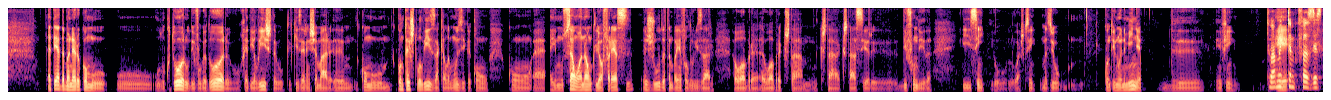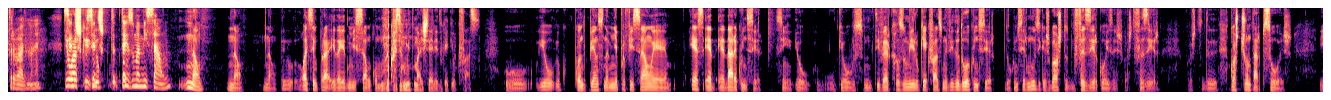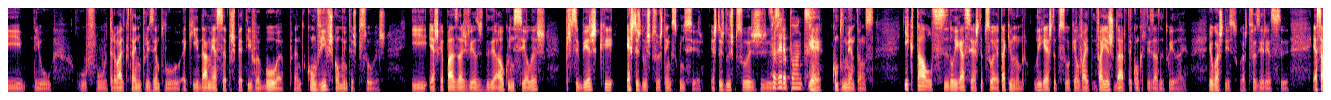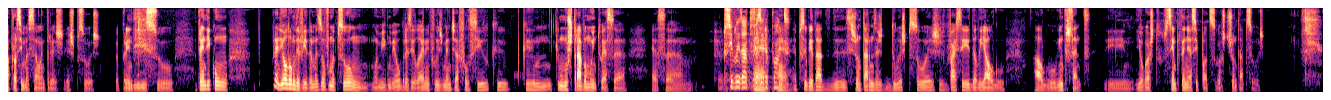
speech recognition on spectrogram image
até da maneira como o, o, locutor, o divulgador, o radialista, o que quiserem chamar, hum, como contextualiza aquela música com, com a, a, emoção ou não que lhe oferece, ajuda também a valorizar a obra, a obra que, está, que, está, que está a ser eh, difundida. E sim, eu, eu acho que sim. Mas eu continuo na minha de, enfim. Tu há muito é... tempo que fazes esse trabalho, não é? Eu sentes, acho que sentes eu... que tens uma missão? Não, não, não. Eu olho sempre para a ideia de missão como uma coisa muito mais séria do que aquilo que faço. O, eu, eu quando penso na minha profissão é, é, é, é, dar a conhecer. Sim, eu, o que eu, se me tiver que resumir o que é que fazes na vida, dou a conhecer dou a conhecer músicas, gosto de fazer coisas, gosto de fazer, gosto de, gosto de juntar pessoas. E, e o, o, o, trabalho que tenho, por exemplo, aqui dá-me essa perspectiva boa. Portanto, convives com muitas pessoas e és capaz, às vezes, de, ao conhecê-las, perceberes que estas duas pessoas têm que se conhecer. Estas duas pessoas. Eh, Fazer a ponte. É, complementam-se. E que tal se ligasse a esta pessoa? Está aqui o número. Liga a esta pessoa que ele vai, vai ajudar-te a concretizar a tua ideia. Eu gosto disso, gosto de fazer esse, essa aproximação entre as, as pessoas. Aprendi isso, aprendi com. Aprendi ao longo da vida, mas houve uma pessoa, um, um amigo meu, brasileiro, infelizmente já falecido, que, que, que mostrava muito essa, essa possibilidade de fazer é, a ponte. É, a possibilidade de se juntarmos as duas pessoas, vai sair dali algo algo interessante. E, eu gosto, sempre que tenho essa hipótese, gosto de juntar pessoas.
